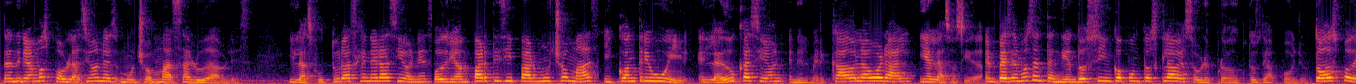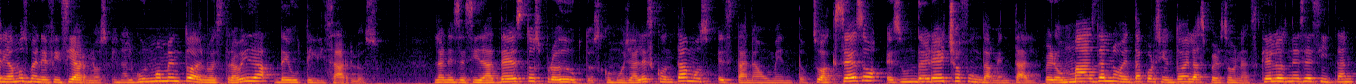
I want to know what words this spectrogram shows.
tendríamos poblaciones mucho más saludables y las futuras generaciones podrían participar mucho más y contribuir en la educación, en el mercado laboral y en la sociedad. Empecemos entendiendo cinco puntos claves sobre productos de apoyo. Todos podríamos beneficiarnos en algún momento de nuestra vida de utilizarlos. La necesidad de estos productos, como ya les contamos, está en aumento. Su acceso es un derecho fundamental, pero más del 90% de las personas que los necesitan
